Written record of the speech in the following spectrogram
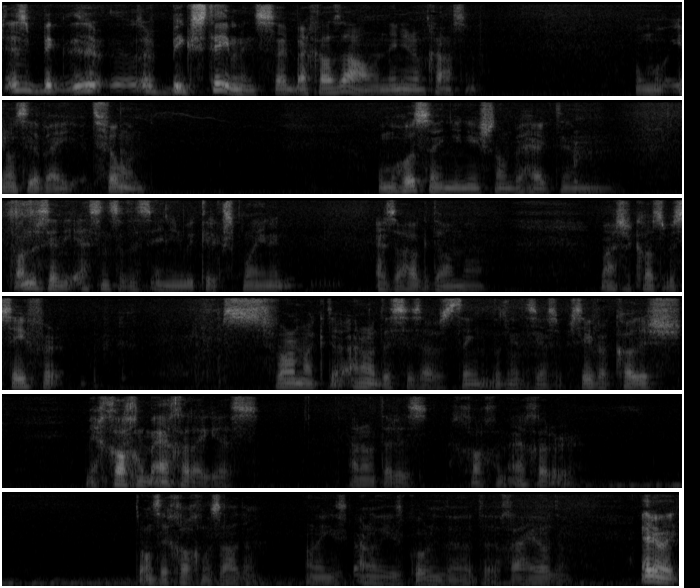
These are big, these are, big statements said by Chazal in the Indian of Chasana. Um, You don't see that by Tefillin. Um. To understand the essence of this Indian, we could explain it as a Hagdama. Masha Kosov Sefer I don't know what this is. I was thinking, looking at this yesterday. Sefer Kodesh Mechacham Echad, I guess. I don't know what that is. Chacham Echad or don't say Chacham Zadam. I don't think he's, I don't think he's quoting the the Chai Adam. Anyway,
